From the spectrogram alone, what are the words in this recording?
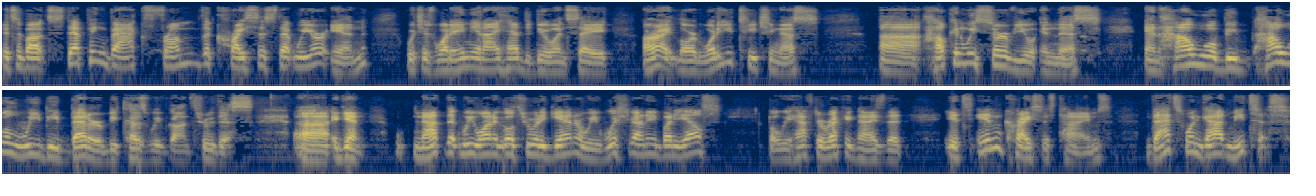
it's about stepping back from the crisis that we are in, which is what Amy and I had to do, and say, "All right, Lord, what are you teaching us? Uh, how can we serve you in this?" and how will be how will we be better because we've gone through this uh, again not that we want to go through it again or we wish it on anybody else but we have to recognize that it's in crisis times. That's when god meets us.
